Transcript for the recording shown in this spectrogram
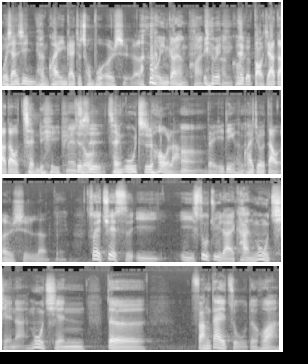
我相信很快应该就冲破二十了，我应该很快，因为很快。那个保家大道成立就是成屋之后啦，嗯，对，一定很快就到二十了。对。所以确实以以数据来看，目前啊，目前的房贷族的话，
